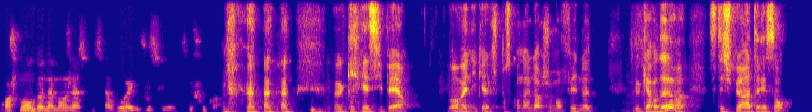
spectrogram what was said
franchement, on donne à manger à son cerveau avec vous, c'est c'est fou, quoi. Ok, super. Bon, bah nickel. Je pense qu'on a largement fait notre, le quart d'heure. C'était super intéressant.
